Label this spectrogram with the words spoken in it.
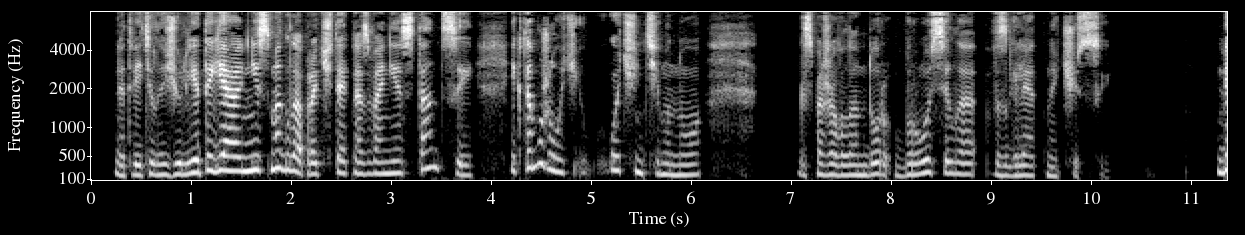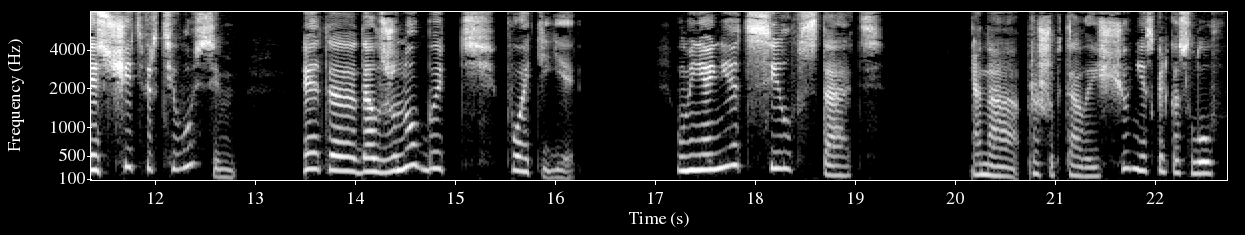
— ответила Жюльетта. — Я не смогла прочитать название станции, и к тому же очень, темно. Госпожа Валандор бросила взгляд на часы. — Без четверти восемь. Это должно быть Пуатье. У меня нет сил встать. Она прошептала еще несколько слов,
